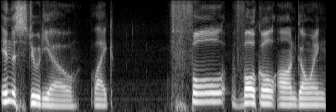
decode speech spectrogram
in the studio, like full vocal ongoing,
